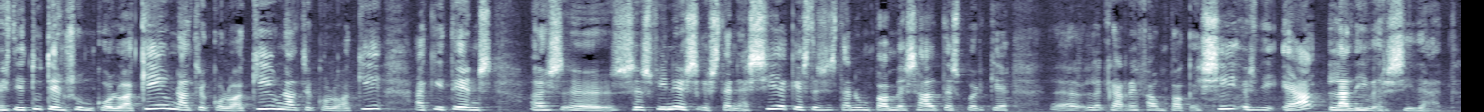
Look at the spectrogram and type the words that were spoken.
És a dir, tu tens un color aquí, un altre color aquí, un altre color aquí, aquí tens les, eh, fines que estan així, aquestes estan un poc més altes perquè eh, el carrer fa un poc així, és a dir, hi ha la diversitat.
